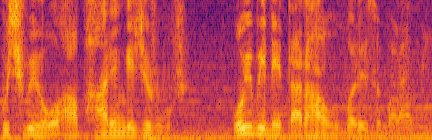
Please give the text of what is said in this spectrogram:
कुछ भी हो आप हारेंगे ज़रूर। कोई भी नेता रहा हो बड़े से बड़ा भी।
